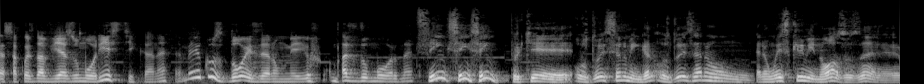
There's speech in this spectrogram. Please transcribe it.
essa coisa da viés humorística, né? É meio que os dois eram meio a base do humor, né? Sim, sim, sim. Porque os dois, se eu não me engano, os dois eram, eram ex-criminosos, né?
